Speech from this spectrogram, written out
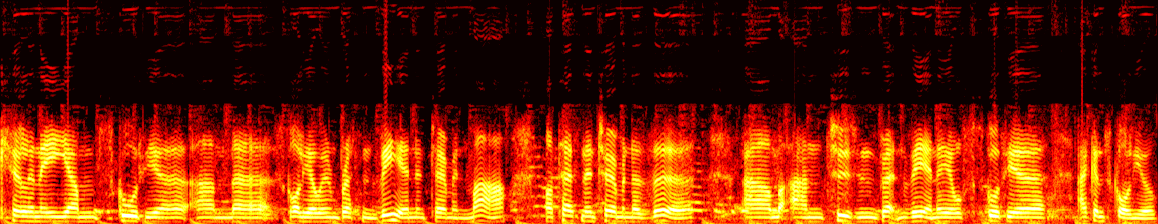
Killany um, Scodia and uh, Scolio in Breton Vian in termin ma, or tesn in termin the, um, and Susan Breton Vian eil Scodia agan Scolio.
